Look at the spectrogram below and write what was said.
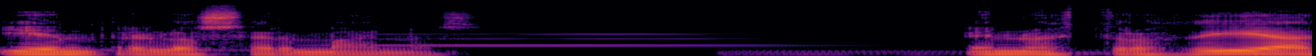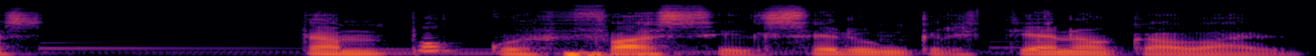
y entre los hermanos. En nuestros días tampoco es fácil ser un cristiano cabal.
